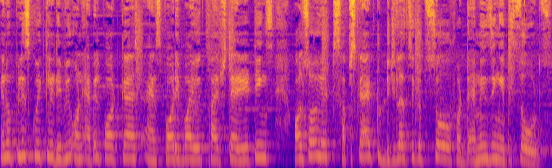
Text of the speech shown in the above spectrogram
Can you please quickly review on Apple Podcast and Spotify with five star ratings? Also, subscribe to Digital Secret Show for the amazing episodes.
